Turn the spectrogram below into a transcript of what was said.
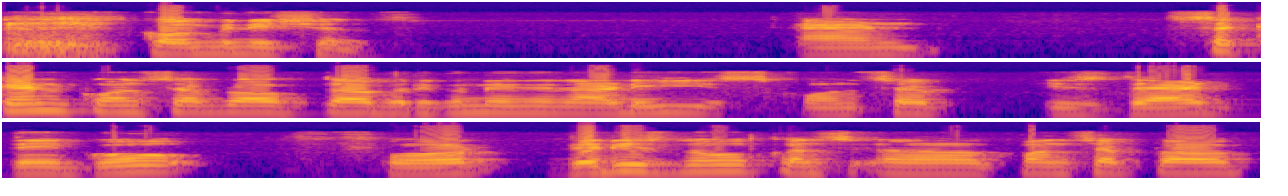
combinations. And second concept of the Bhrigunandi Nadi is concept is that they go for there is no con uh, concept of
